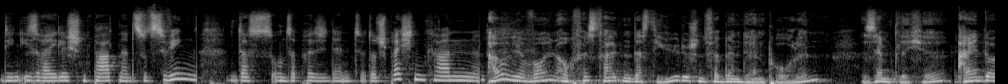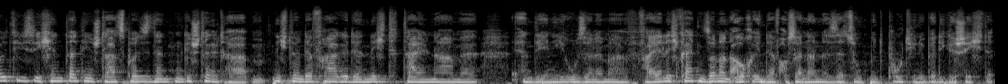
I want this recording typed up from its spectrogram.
den israelischen Partner zu zwingen, dass unser Präsident dort sprechen kann. Aber wir wollen auch festhalten, dass die jüdischen Verbände in Polen sämtliche, eindeutig sich hinter den Staatspräsidenten gestellt haben. Nicht nur in der Frage der Nichtteilnahme in den Jerusalemer Feierlichkeiten, sondern auch in der Auseinandersetzung mit Putin über die Geschichte.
